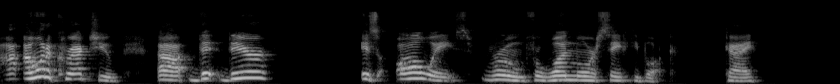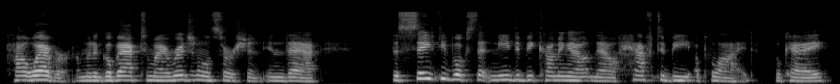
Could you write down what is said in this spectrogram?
I, I want to correct you. Uh, th- there is always room for one more safety book. Okay. However, I'm going to go back to my original assertion in that the safety books that need to be coming out now have to be applied. Okay.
